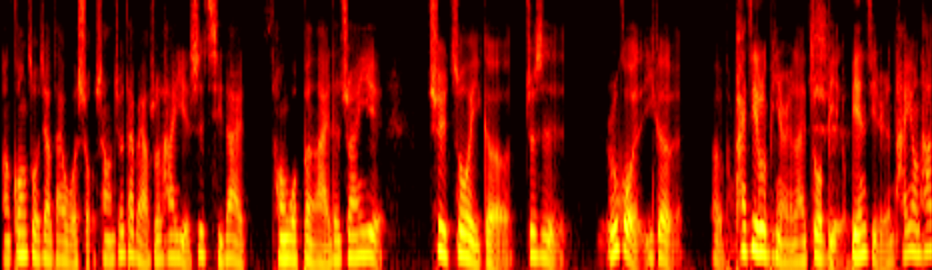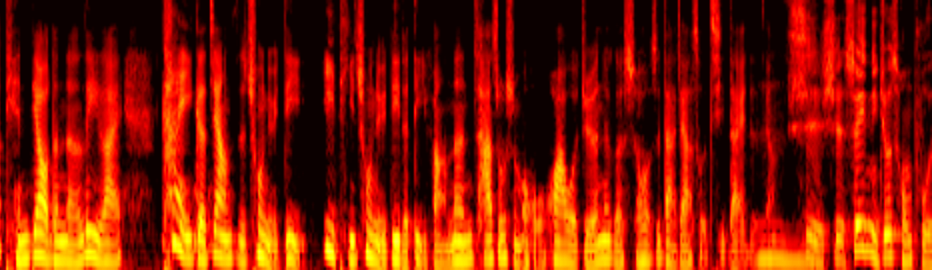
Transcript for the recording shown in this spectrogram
呃工作交在我手上，就代表说他也是期待从我本来的专业去做一个，就是如果一个。呃，拍纪录片人来做编编辑人，他用他填调的能力来看一个这样子处女地议题处女地的地方，能擦出什么火花？我觉得那个时候是大家所期待的，这样子。嗯、是是，所以你就从普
